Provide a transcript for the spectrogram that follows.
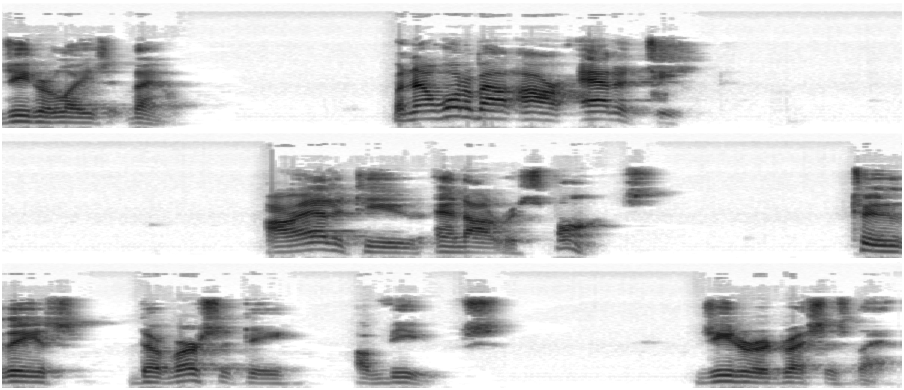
Jeter lays it down. But now what about our attitude? Our attitude and our response to this diversity of views. Jeter addresses that.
